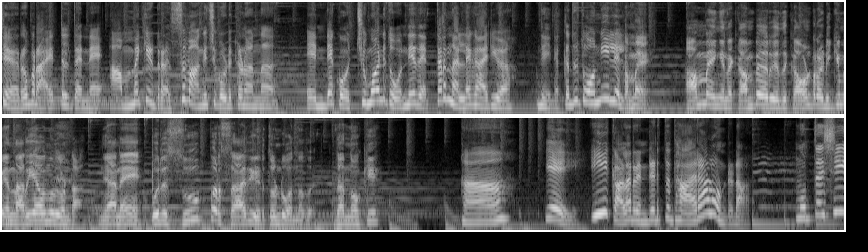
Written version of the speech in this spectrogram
ചെറുപ്രായത്തിൽ തന്നെ അമ്മയ്ക്ക് ഡ്രസ്സ് വാങ്ങിച്ചു കൊടുക്കണമെന്ന് എന്റെ കൊച്ചുമോന് തോന്നിയത് എത്ര നല്ല കാര്യമാ. നിനക്കത് തോന്നിയില്ലല്ലോ. അമ്മേ അമ്മ ഇങ്ങനെ കമ്പയർ ചെയ്ത് കൗണ്ടർ അടിക്കും എന്നറിയാവുന്നതുകൊണ്ടാ ഞാനേ ഒരു സൂപ്പർ സാരി എടുത്തോണ്ട് വന്നത്. ഇതാ നോക്കി. ആ ഏയ് ഈ കളർ എന്റെ അടുത്ത് ധാരാളം ഉണ്ടടാ. മുത്തശ്ശി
